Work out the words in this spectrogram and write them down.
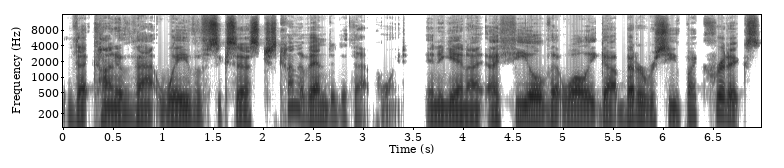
that kind of that wave of success just kind of ended at that point. And again, I, I feel that while it got better received by critics,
